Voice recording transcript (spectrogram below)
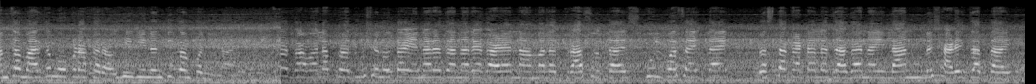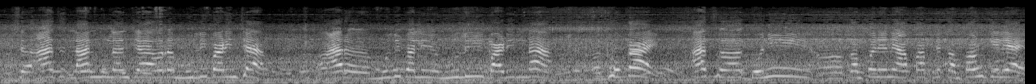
आमचा मार्ग मोकळा करावा ही विनंती कंपनीला आहे. गावाला प्रदूषण होत आहे येणाऱ्या जाणाऱ्या गाड्यांना आम्हाला त्रास होत आहे स्कूल बस येत आहे रस्ता काटायला जागा नाही लहान मुलं शाळेत जात आहे श- आज लहान मुलांच्यावर मुलीबाळींच्या आर मुलीबाली मुली बाळींना धोका आहे. आज दोन्ही कंपन्यांनी आपापले कंपाऊंड केले आहे.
